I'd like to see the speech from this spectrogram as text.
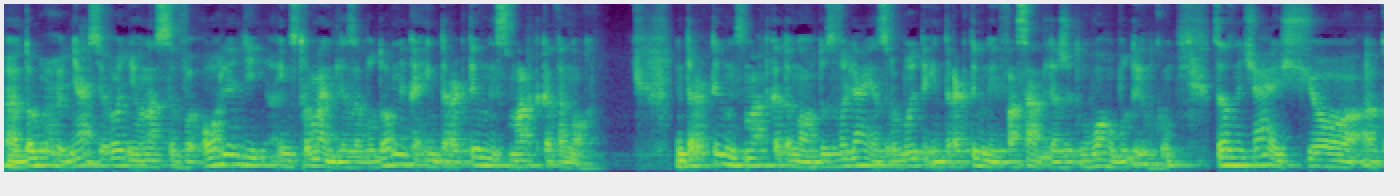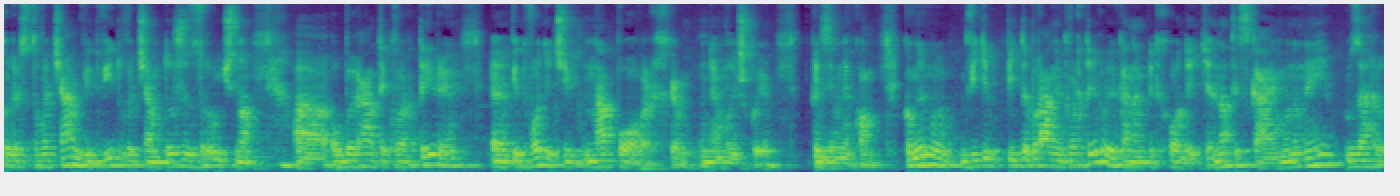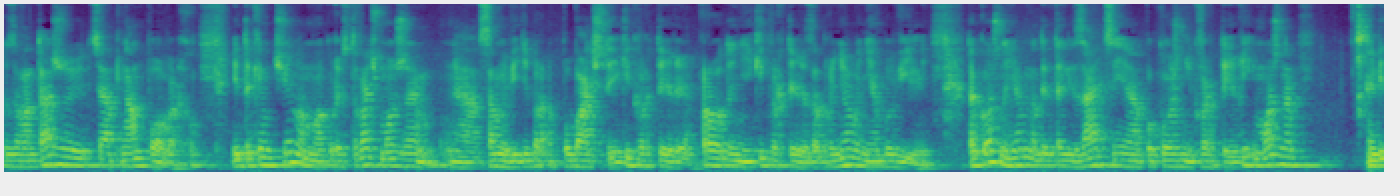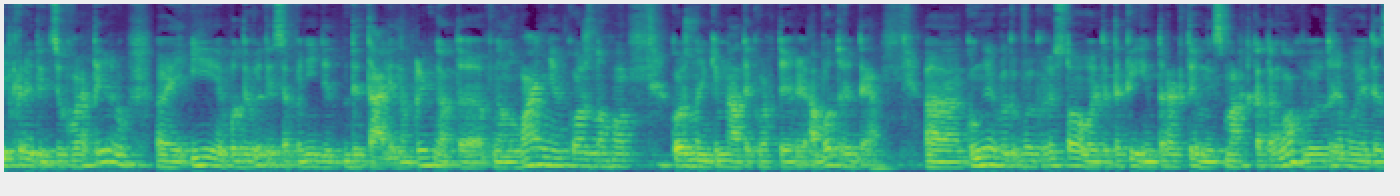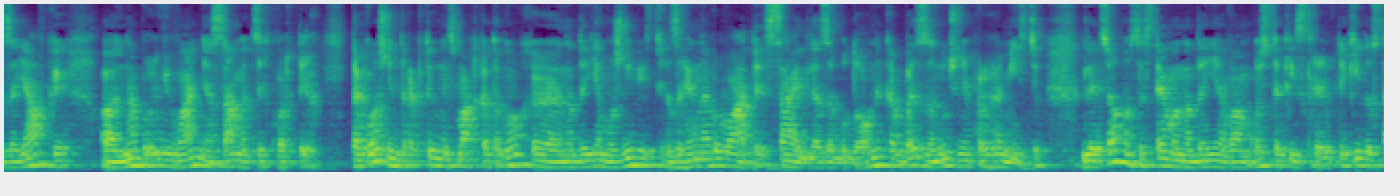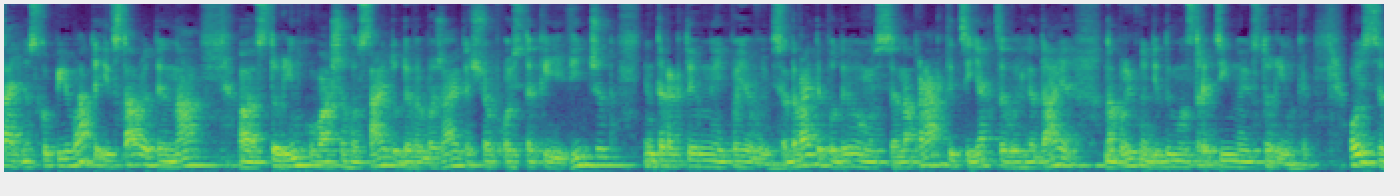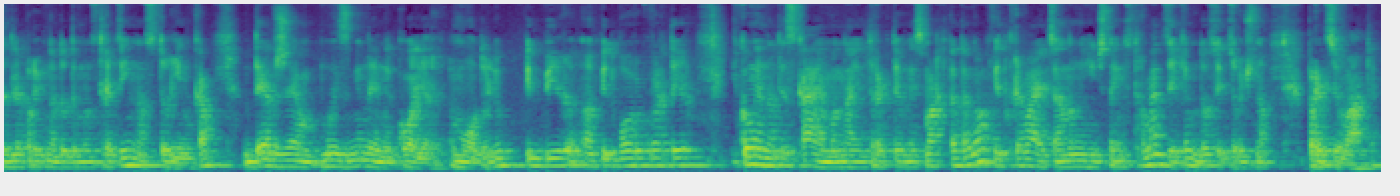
Е, Доброго дня. Сьогодні у нас в огляді інструмент для забудовника інтерактивний смарт-каталог. Інтерактивний смарт-каталог дозволяє зробити інтерактивний фасад для житлового будинку. Це означає, що е, користувачам, відвідувачам дуже зручно е, обирати квартири, е, підводячи на поверх мишкою вказівником. Коли ми підібрали квартиру, яка нам підходить, натискаємо на неї, завантажується план поверху. І таким чином користувач може саме побачити, які квартири продані, які квартири заброньовані або вільні. Також наявна деталізація по кожній квартирі, і можна. Відкрити цю квартиру е, і подивитися по ній деталі, наприклад, е, планування кожного кожної кімнати квартири або 3D. Е, Коли ви використовуєте такий інтерактивний смарт-каталог, ви отримуєте заявки на бронювання саме цих квартир. Також інтерактивний смарт-каталог надає можливість згенерувати сайт для забудовника без залучення програмістів. Для цього система надає вам ось такий скрипт, який достатньо скопіювати і вставити на е, сторінку вашого сайту, де ви бажаєте, щоб ось такий віджит інтерактивний появився. Давайте подивимося на практиці, як це виглядає на прикладі демонстраційної сторінки. Ось для прикладу демонстраційна сторінка, де вже ми змінили колір модулю підбір, е, підбору квартир. І коли натискаємо на інтерактивний смарт-каталог, відкривається аналогічний інструмент, з яким досить зручно працювати.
